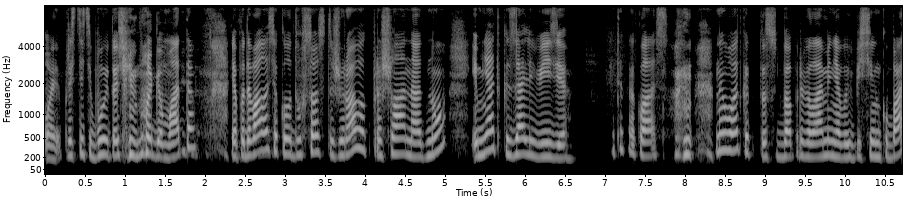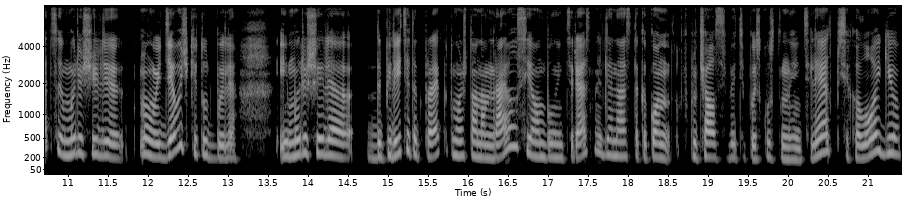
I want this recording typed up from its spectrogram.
Ой, простите, будет очень много мата. Я подавалась около 200 стажировок, прошла на одну, и мне отказали в визе. И такая, класс. ну вот, как-то судьба привела меня в ABC-инкубацию, мы решили, ну и девочки тут были, и мы решили допилить этот проект, потому что он нам нравился, и он был интересный для нас, так как он включал в себя, типа, искусственный интеллект, психологию,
